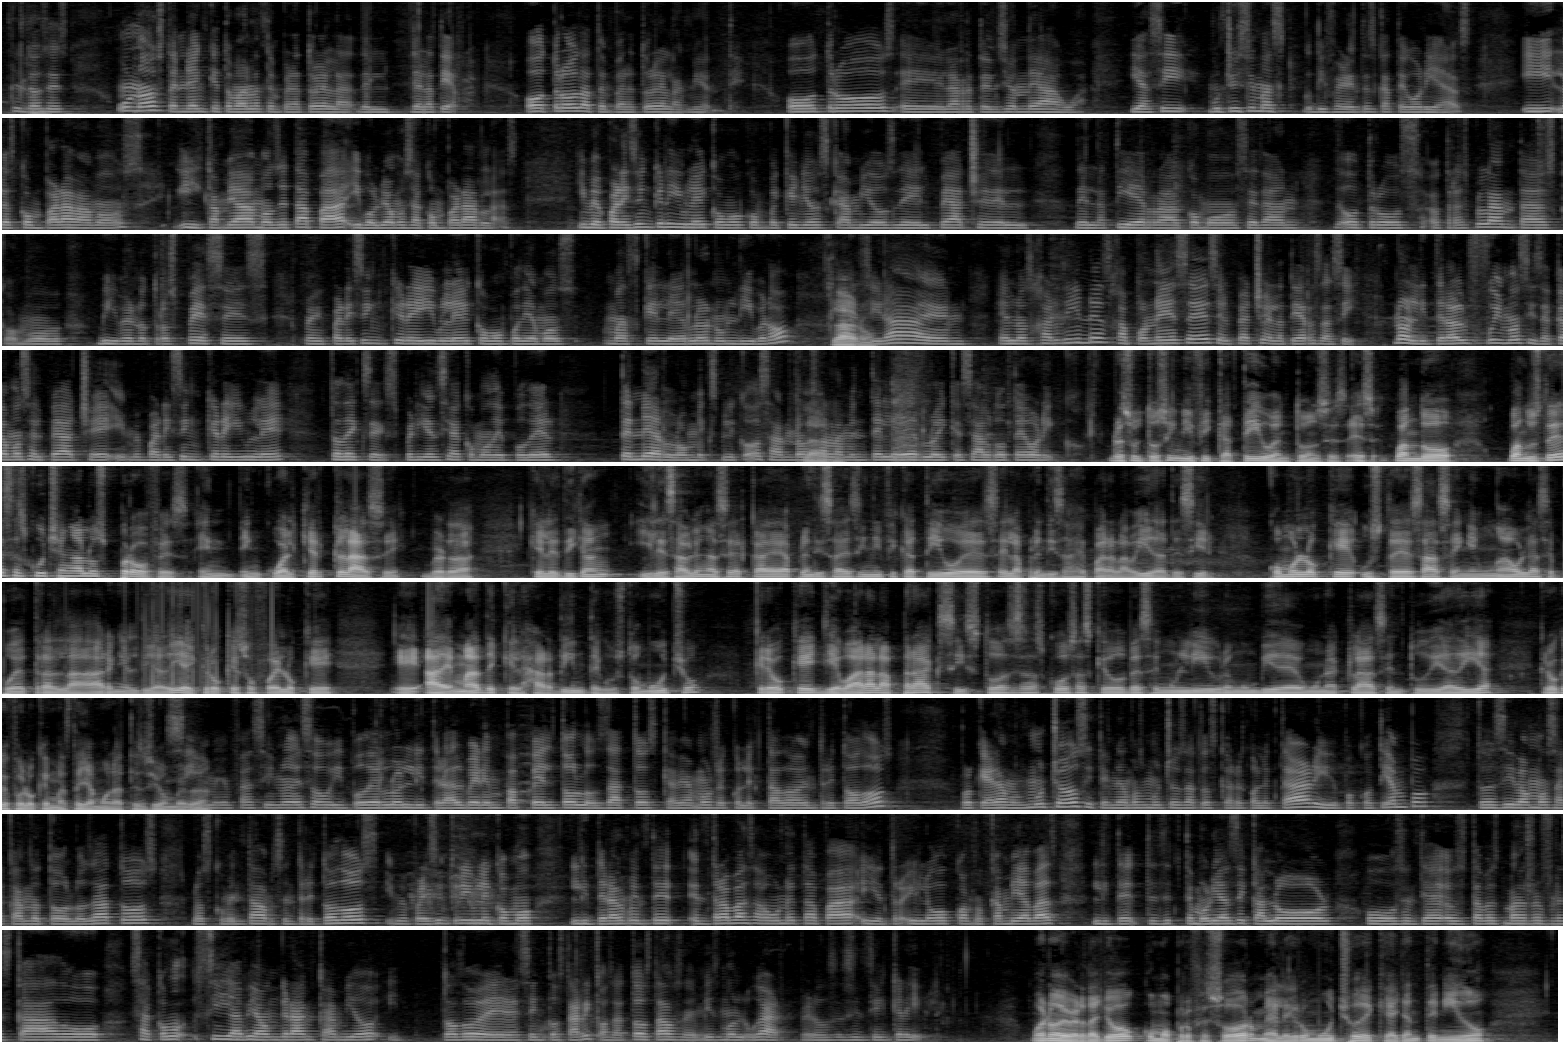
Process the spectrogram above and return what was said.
Entonces, unos tenían que tomar la temperatura de la tierra otros la temperatura del ambiente, otros eh, la retención de agua y así muchísimas diferentes categorías y los comparábamos y cambiábamos de etapa y volvíamos a compararlas. Y me parece increíble cómo con pequeños cambios del pH del, de la tierra, cómo se dan otros, otras plantas, cómo viven otros peces. Me parece increíble cómo podíamos, más que leerlo en un libro, decir, ah, en, en los jardines japoneses el pH de la tierra es así. No, literal fuimos y sacamos el pH y me parece increíble toda esa experiencia como de poder tenerlo, me explico, o sea, no solamente leerlo y que sea algo teórico. Resultó significativo entonces, es cuando cuando ustedes escuchan a los profes en, en cualquier clase, ¿verdad? Que les digan y les hablen acerca de aprendizaje significativo es el aprendizaje para la vida, es decir, cómo lo que ustedes hacen en un aula se puede trasladar en el día a día. Y creo que eso fue lo que, eh, además de que el jardín te gustó mucho, creo que llevar a la praxis todas esas cosas que vos ves en un libro, en un video, en una clase, en tu día a día, creo que fue lo que más te llamó la atención, ¿verdad? Sí, me fascinó eso y poderlo literal ver en papel todos los datos que habíamos recolectado entre todos, porque éramos muchos y teníamos muchos datos que recolectar y poco tiempo, entonces íbamos sacando todos los datos, los comentábamos entre todos y me parece increíble cómo literalmente entrabas a una etapa y, y luego cuando cambiabas te, te, morías de calor o, sentías, o estabas más refrescado, o sea, como sí había un gran cambio y todo es en Costa Rica, o sea, todos estamos en el mismo lugar, pero se sintió increíble. Bueno, de verdad yo como profesor me alegro mucho de que hayan tenido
